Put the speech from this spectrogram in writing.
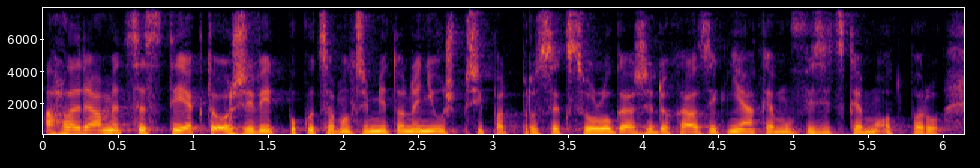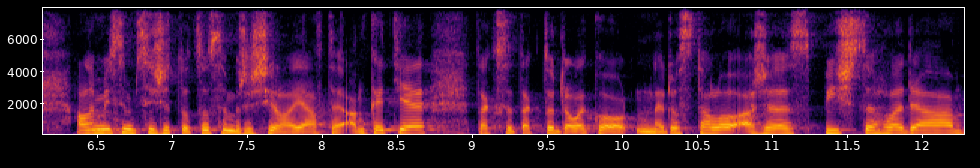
a hledáme cesty, jak to oživit, pokud samozřejmě to není už případ pro sexuologa, že dochází k nějakému fyzickému odporu. Ale myslím si, že to, co jsem řešila já v té anketě, tak se takto daleko nedostalo a že spíš se hledá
